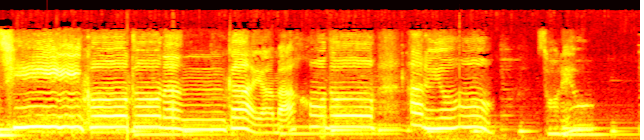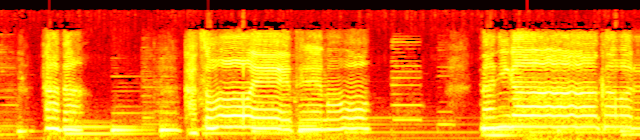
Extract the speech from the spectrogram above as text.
しいことなんか山ほどあるよ。それをただ数えても何が変わる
